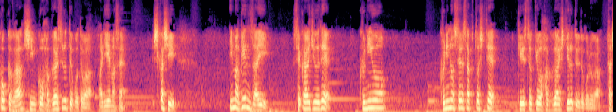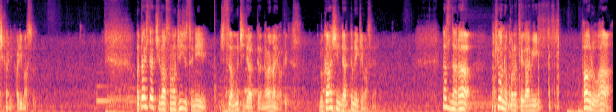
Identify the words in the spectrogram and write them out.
国家が信仰を迫害するということはありえません。しかし今現在世界中で国を国の政策としてキリスト教を迫害しているというところが確かにあります。私たちはその事実に実は無知であってはならないわけです。無関心であってもいけません。なぜなら今日のこの手紙パウロは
